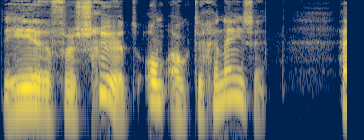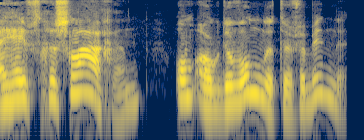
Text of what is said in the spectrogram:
De Heere verscheurt om ook te genezen. Hij heeft geslagen om ook de wonden te verbinden.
